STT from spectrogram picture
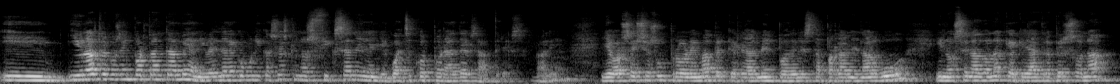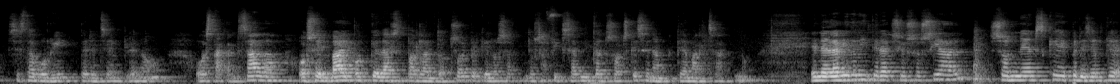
I, I una altra cosa important també a nivell de la comunicació és que no es fixen en el llenguatge corporal dels altres. ¿vale? Llavors això és un problema perquè realment poden estar parlant en algú i no se n'adona que aquella altra persona s'està avorrint, per exemple, no? o està cansada, o se'n va i pot quedar-se parlant tot sol perquè no s'ha no fixat ni tan sols que, ha, que ha marxat. No? En l'àrea de la interacció social són nens que, per exemple,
